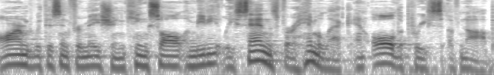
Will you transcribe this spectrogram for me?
Armed with this information, King Saul immediately sends for Ahimelech and all the priests of Nob.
